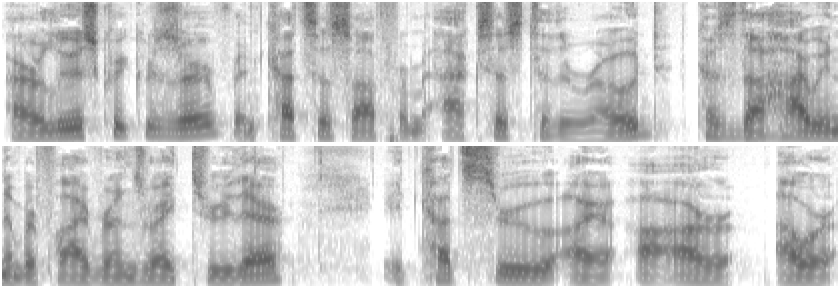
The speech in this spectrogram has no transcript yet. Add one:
our Louis Creek Reserve and cuts us off from access to the road because the highway number five runs right through there. It cuts through our our, our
